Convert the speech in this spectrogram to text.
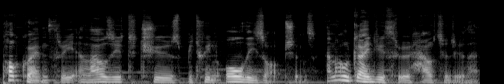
Poco M3 allows you to choose between all these options, and I'll guide you through how to do that.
